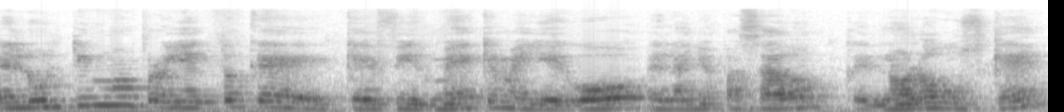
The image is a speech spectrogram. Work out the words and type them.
El último proyecto que, que firmé, que me llegó el año pasado, que no lo busqué,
